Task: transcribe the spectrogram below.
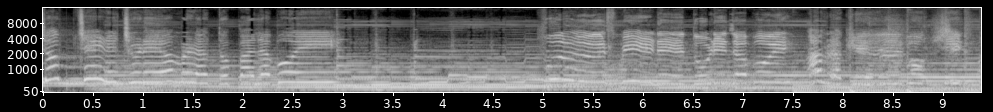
সব ছেড়ে ছুড়ে আমরা তো পালাবই। ফুল স্পিডে দৌড়ে যাবই। আমরা খেলব, শিখব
